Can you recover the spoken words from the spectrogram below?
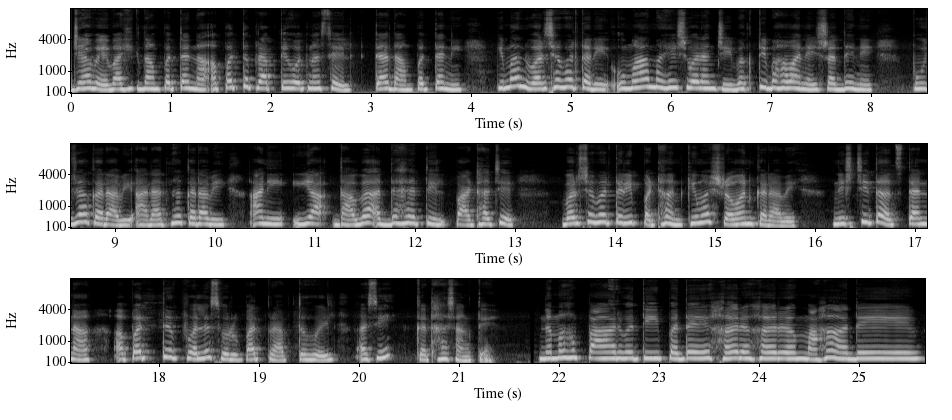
ज्या वैवाहिक दाम्पत्यांना अपत्य प्राप्ती होत नसेल त्या दाम्पत्यांनी किमान वर्षभर तरी उमा महेश्वरांची भक्तिभावाने श्रद्धेने पूजा करावी आराधना करावी आणि या दहाव्या अध्यायातील पाठाचे वर्षभर तरी पठन किंवा श्रवण करावे. निश्चितच त्यांना अपत्य फलस्वरूपात प्राप्त होईल अशी कथा सांगते. नमः पार्वती पदे हर हर महादेव.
